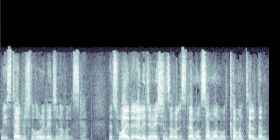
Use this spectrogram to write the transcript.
we establish the whole religion of Islam. That's why the early generations of Islam, when someone would come and tell them,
